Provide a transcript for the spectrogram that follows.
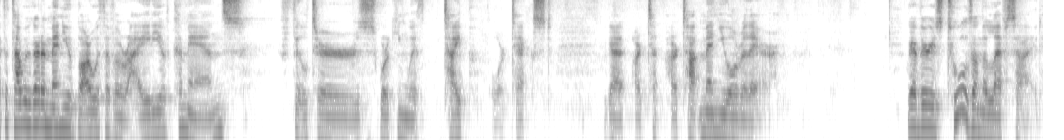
at the top we've got a menu bar with a variety of commands, filters, working with type or text. We've got our, our top menu over there. We have various tools on the left side.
